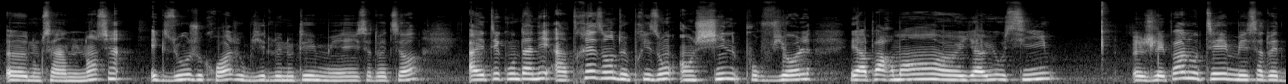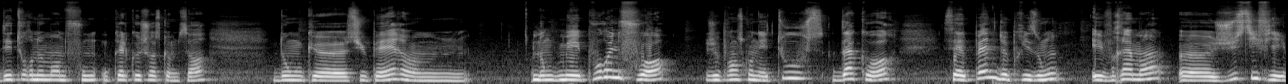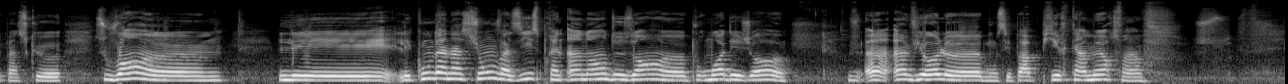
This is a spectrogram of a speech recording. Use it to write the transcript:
donc c'est un ancien Exo, je crois, j'ai oublié de le noter, mais ça doit être ça, a été condamné à 13 ans de prison en Chine pour viol. Et apparemment, euh, il y a eu aussi, euh, je l'ai pas noté, mais ça doit être détournement de fonds ou quelque chose comme ça. Donc, euh, super. donc, mais pour une fois, je pense qu'on est tous d'accord, cette peine de prison est vraiment justifiée. Parce que souvent les, les condamnations, vas-y, se prennent un an, deux ans. Euh, pour moi, déjà, euh, un, viol, euh, bon, c'est pas pire qu'un meurtre. Enfin,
